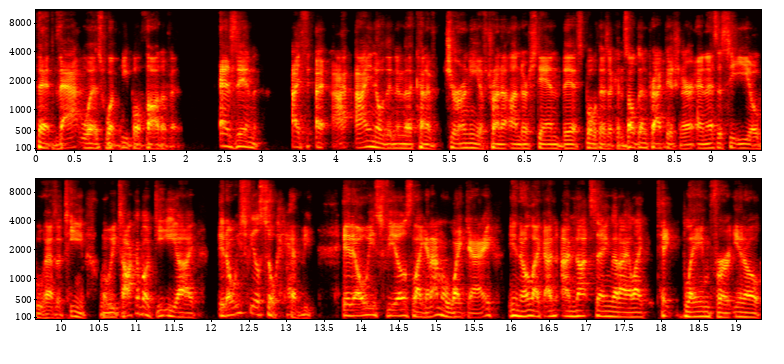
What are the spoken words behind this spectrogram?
that that was what people thought of it. As in, I, th- I I know that in the kind of journey of trying to understand this, both as a consultant practitioner and as a CEO who has a team, when we talk about DEI, it always feels so heavy. It always feels like, and I'm a white guy, you know, like I'm, I'm not saying that I like take blame for, you know,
